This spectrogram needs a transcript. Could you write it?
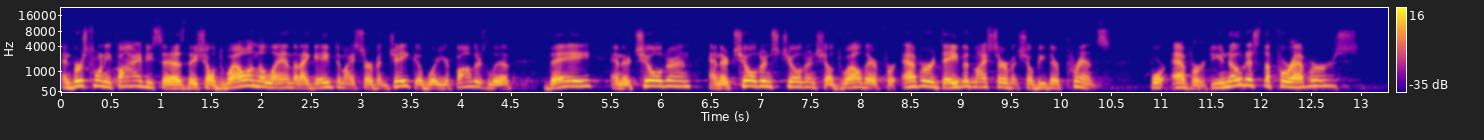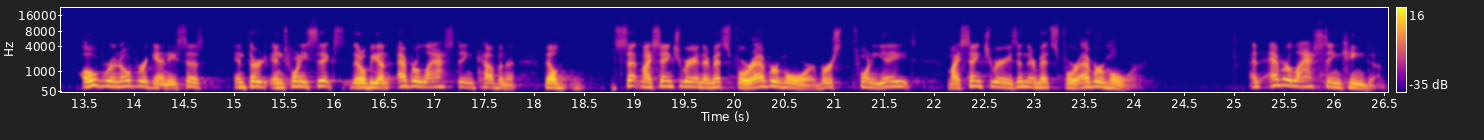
In verse 25, he says, They shall dwell in the land that I gave to my servant Jacob, where your fathers lived. They and their children and their children's children shall dwell there forever. David, my servant, shall be their prince forever. Do you notice the forevers? Over and over again. He says in, 30, in 26, there'll be an everlasting covenant. They'll set my sanctuary in their midst forevermore. Verse 28, my sanctuary is in their midst forevermore. An everlasting kingdom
